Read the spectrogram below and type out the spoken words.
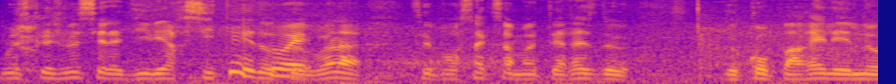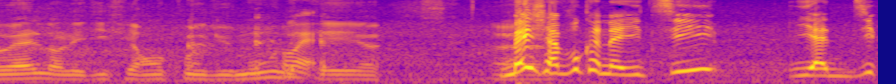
Moi, ce que je veux, c'est la diversité. Donc euh, voilà, c'est pour ça que ça m'intéresse de, de, comparer les Noëls dans les différents coins du monde. Ouais. Et, euh, Mais j'avoue qu'en Haïti, il y a di...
